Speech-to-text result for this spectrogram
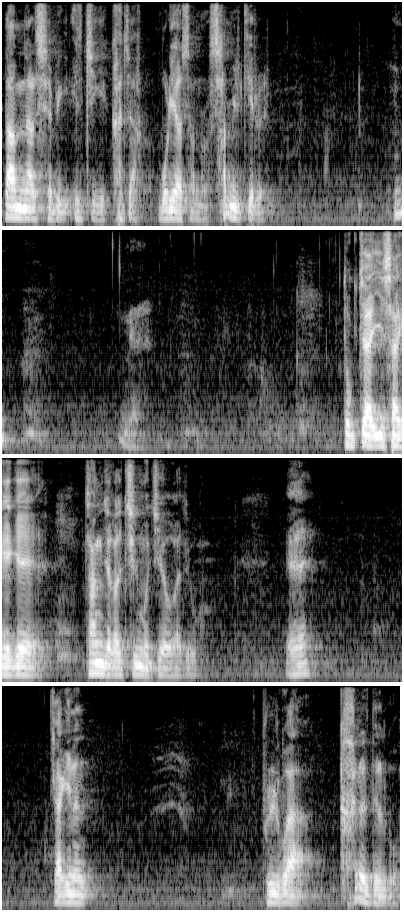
다음날 새벽 일찍이 가자. 모리아산으로 3일 길을. 응? 네. 독자 이삭에게 장작을 짊어지어 가지고 예? 자기는 불과 칼을 들고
